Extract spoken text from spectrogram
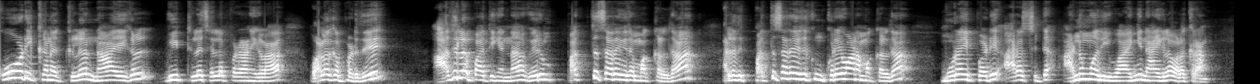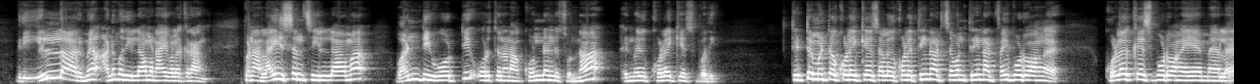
கோடிக்கணக்கில் நாய்கள் வீட்டில் செல்லப்பிராணிகளாக வளர்க்கப்படுது. அதில் பார்த்தீங்கன்னா வெறும் பத்து சதவீத மக்கள் தான் அல்லது பத்து சதவீதத்துக்கும் குறைவான மக்கள் தான் முறைப்படி அரசிட்ட அனுமதி வாங்கி நாய்களை வளர்க்குறாங்க. இது எல்லாருமே அனுமதி இல்லாமல் நாய் வளர்க்குறாங்க. இப்போ நான் லைசன்ஸ் இல்லாமல் வண்டி ஓட்டி ஒருத்தனை நான் கொண்டேன்னு சொன்னால் என் மீது கொலை கேஸ் பதி. திட்டமிட்ட கொலை கேஸ் அல்லது கொலை three nought seven three nought five போடுவாங்க. கொலை கேஸ் போடுவாங்க என் மேலே.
